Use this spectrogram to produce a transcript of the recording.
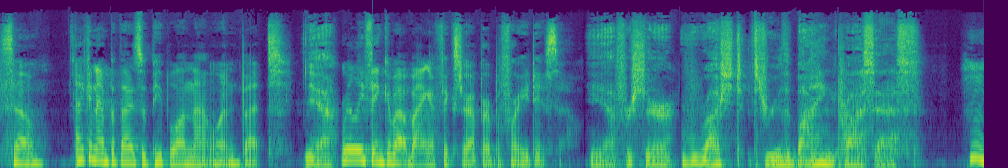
So I can empathize with people on that one, but Yeah. really think about buying a fixer upper before you do so. Yeah, for sure. Rushed through the buying process. Hmm.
